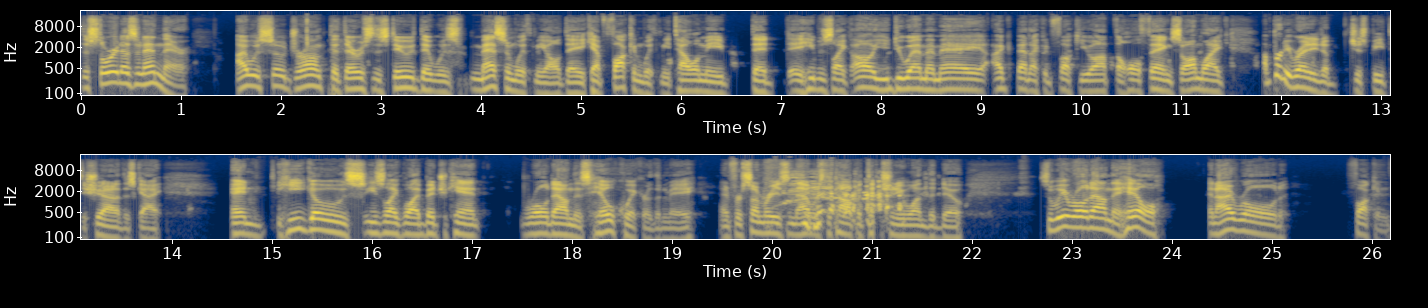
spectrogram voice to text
the story doesn't end there. I was so drunk that there was this dude that was messing with me all day. He kept fucking with me, telling me that he was like, "Oh, you do MMA? I bet I could fuck you up." The whole thing. So I'm like, I'm pretty ready to just beat the shit out of this guy. And he goes, he's like, "Well, I bet you can't roll down this hill quicker than me." And for some reason, that was the competition he wanted to do. So we roll down the hill, and I rolled fucking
